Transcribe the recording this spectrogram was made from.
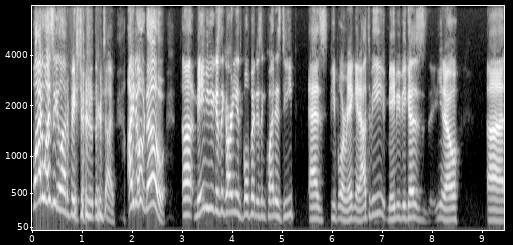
why was he allowed to face Judge a third time? I don't know. Uh, maybe because the Guardians bullpen isn't quite as deep as people are making it out to be. Maybe because, you know, uh,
